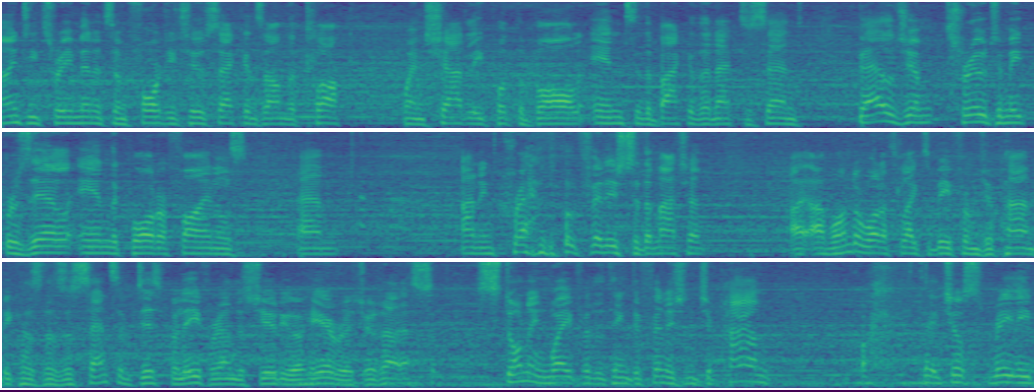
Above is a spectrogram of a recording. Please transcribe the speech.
93 minutes and 42 seconds on the clock when Chadli put the ball into the back of the net to send Belgium through to meet Brazil in the quarter-finals. Um, an incredible finish to the match. And I, I, wonder what it's like to be from Japan because there's a sense of disbelief around the studio here, Richard. A stunning way for the thing to finish. In Japan, they just really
